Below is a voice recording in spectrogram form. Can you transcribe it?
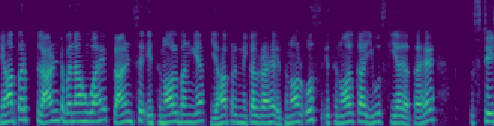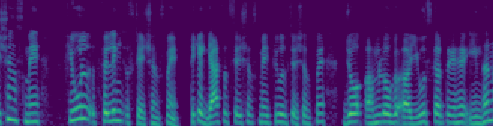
यहाँ पर प्लांट बना हुआ है। प्लांट से इथेनॉल बन गया। यहाँ पर निकल रहा है इथेनॉल उस इथेनॉल का यूज़ किया जाता है स्टेशन में फ्यूल फिलिंग स्टेशन में। ठीक है? गैस स्टेशन में फ्यूल स्टेशन में जो हम लोग यूज़ करते हैं ईंधन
